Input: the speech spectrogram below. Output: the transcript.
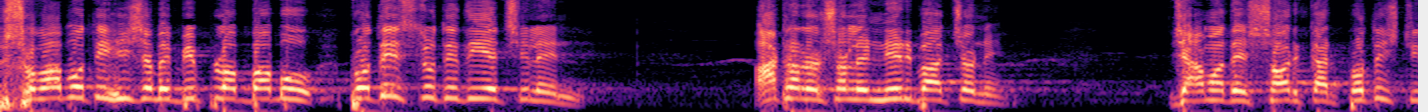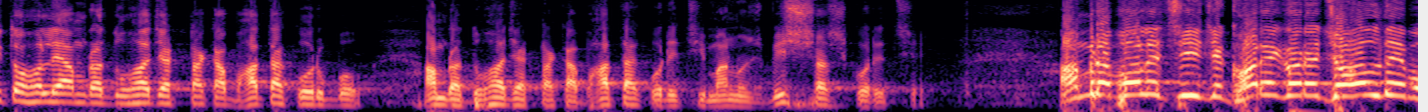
সভাপতি হিসেবে বিপ্লব বাবু প্রতিশ্রুতি দিয়েছিলেন আঠারো সালের নির্বাচনে যে আমাদের সরকার প্রতিষ্ঠিত হলে আমরা দু হাজার টাকা ভাতা করব। আমরা দু হাজার টাকা ভাতা করেছি, মানুষ বিশ্বাস করেছে। আমরা বলেছি যে ঘরে ঘরে জল দেব।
